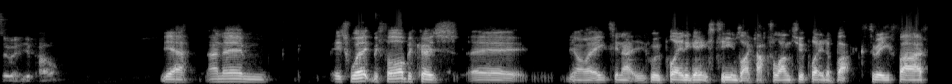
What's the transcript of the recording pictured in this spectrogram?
do it, you pal. Yeah, and um, it's worked before because uh, you know, 1890s, we played against teams like Atalanta, we played a back three five.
